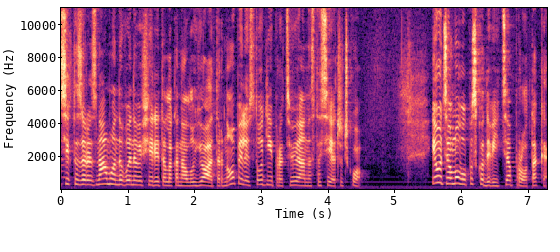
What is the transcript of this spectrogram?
Всіх, хто зараз з нами. Новини в ефірі телеканалу ЮА Тернопіль. У студії працює Анастасія Чечко. І у цьому випуску дивіться про таке.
